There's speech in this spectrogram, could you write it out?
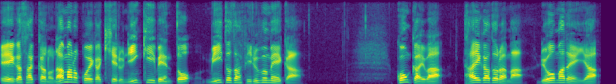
映画作家の生の声が聞ける人気イベントミート・ザ・フィルムメーカー。今回は大河ドラマ「龍馬伝」や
